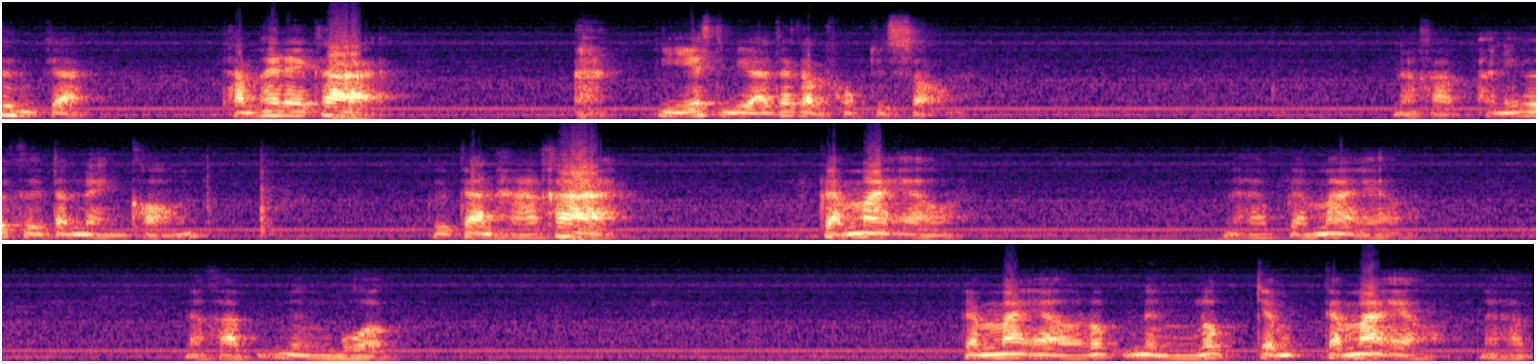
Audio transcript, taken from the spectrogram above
ซึ่งจะทำให้ได้ค่า VSBR เท่ากับ 6.2 นะครับ อันนี้ก็คือตำแหน่งของ คือการหาค่า gamma L นะครับ gamma L นะครับ 1 บวก gamma L ลบ1ลบ gamma L นะครับ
